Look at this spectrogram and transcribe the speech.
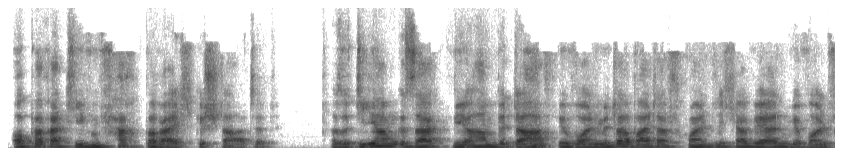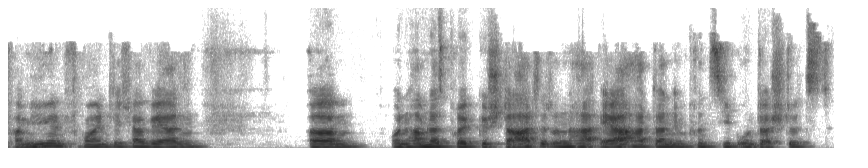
operativen Fachbereich gestartet. Also die haben gesagt, wir haben Bedarf, wir wollen mitarbeiterfreundlicher werden, wir wollen familienfreundlicher werden ähm, und haben das Projekt gestartet und HR hat dann im Prinzip unterstützt.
